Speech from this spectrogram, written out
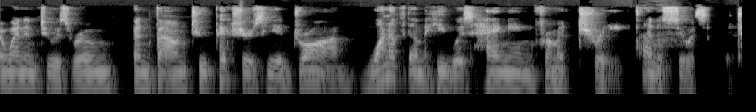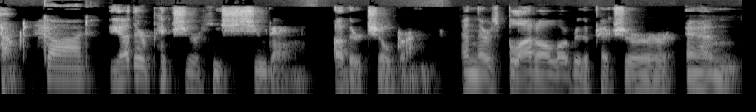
I went into his room and found two pictures he had drawn. One of them, he was hanging from a tree oh. in a oh. suicide attempt. God. The other picture, he's shooting other children. And there's blood all over the picture. And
